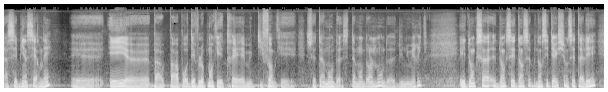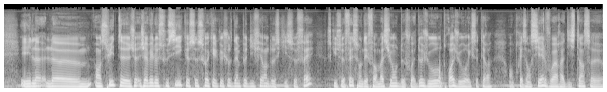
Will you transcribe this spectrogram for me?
assez bien cernée et, euh, par, rapport au développement qui est très multiforme, qui est c'est un monde c'est un monde dans le monde du numérique et donc ça donc c'est dans, dans ces directions cette allée et le, ensuite j'avais le souci que ce soit quelque chose d'un peu différent de ce qui se fait ce qui se fait sont des formations deux fois deux jours, trois jours, etc. En présentiel, voire à distance euh,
